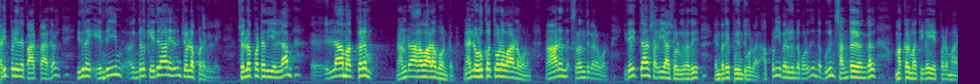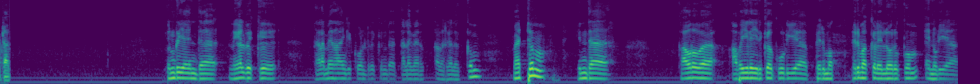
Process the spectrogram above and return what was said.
அடிப்படையில் பார்ப்பார்கள் இதில் எதையும் எங்களுக்கு எதிரான எதுவும் சொல்லப்படவில்லை. சொல்லப்பட்டது எல்லாம் எல்லா மக்களும் நன்றாக வாழ வேண்டும் நல்ல ஒழுக்கத்தோடு வாழ வேண்டும் நாடு சிறந்து பெற வேண்டும். இதைத்தான் சரியா சொல்கிறது என்பதை புரிந்து கொள்வார். அப்படி வருகின்ற பொழுது இந்த வீண் சந்தேகங்கள் மக்கள் மத்தியிலே ஏற்பட மாட்டார் இன்றைய இந்த நிகழ்வுக்கு தலைமை தாங்கிக் கொண்டிருக்கின்ற தலைவர் அவர்களுக்கும் மற்றும் இந்த கௌரவ அவையில் இருக்கக்கூடிய பெருமக் பெருமக்கள் எல்லோருக்கும் என்னுடைய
